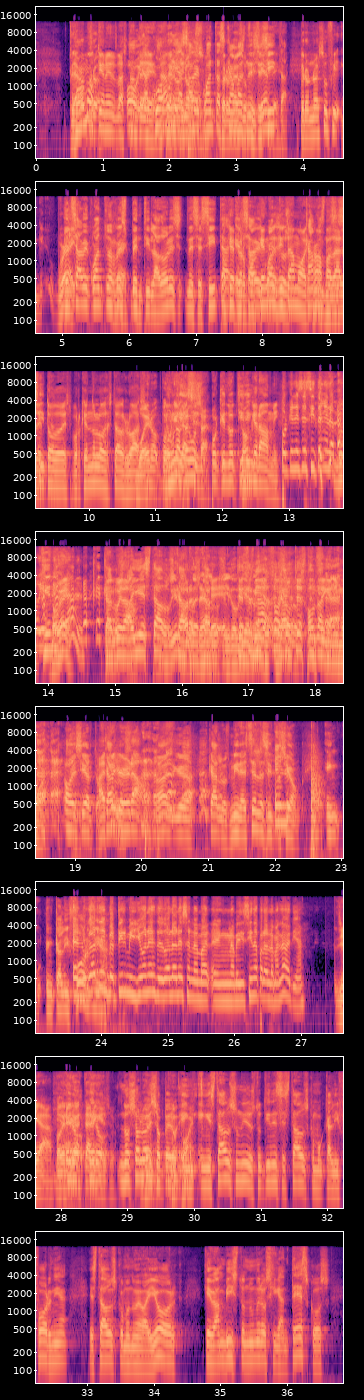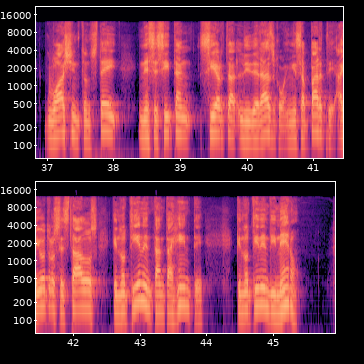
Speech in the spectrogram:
Claro, ¿Cómo pero- tiene bastante Oye, Cuomo ya no- sabe cuántas no camas necesita. Pero no es suficiente. Él sabe cuántos res- Right. ventiladores necesita. Él sabe ¿por qué necesitamos a Trump para darle necesita. todo esto? ¿Por qué no los estados lo hacen? Bueno, porque una haces- pregunta. porque no tienen- porque necesitan el apoyo federal. Carlos, Cuidado. hay estados, Los Carlos, Carlos. el is gobierno- social Carlos. Oh, es cierto. I Carlos. figured it out. Ah, Carlos, mira, esta es la situación. En, en En lugar de California. invertir millones de dólares en la, ma- en la medicina para la malaria. Ya, podría Pero, gastar pero en eso. no solo Good- eso, pero en, Estados Unidos tú tienes estados como California, estados como Nueva York, que han visto números gigantescos, Washington State, necesitan cierta liderazgo en esa parte. Hay otros estados que no tienen tanta gente, que no tienen dinero,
